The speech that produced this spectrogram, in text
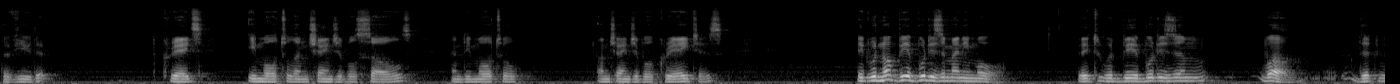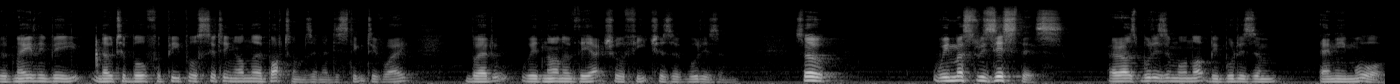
the view that creates immortal, unchangeable souls and immortal, unchangeable creators, it would not be a Buddhism anymore. It would be a Buddhism, well, that would mainly be notable for people sitting on their bottoms in a distinctive way but with none of the actual features of Buddhism. So we must resist this, or else Buddhism will not be Buddhism anymore.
